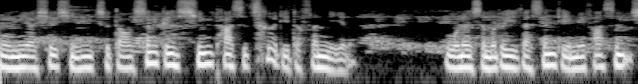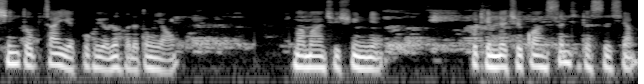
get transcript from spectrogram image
我们要修行，知道身跟心它是彻底的分离了。无论什么东西在身体里面发生，心都再也不会有任何的动摇。慢慢去训练，不停地去观身体的实相。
